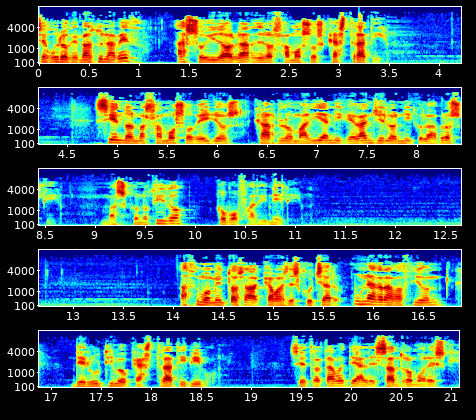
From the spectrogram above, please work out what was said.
Seguro que más de una vez has oído hablar de los famosos castrati, siendo el más famoso de ellos Carlo Maria Michelangelo Nicola Broschi, más conocido como Farinelli. Hace un momento acabas de escuchar una grabación del último castrati vivo. Se trataba de Alessandro Moreschi.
